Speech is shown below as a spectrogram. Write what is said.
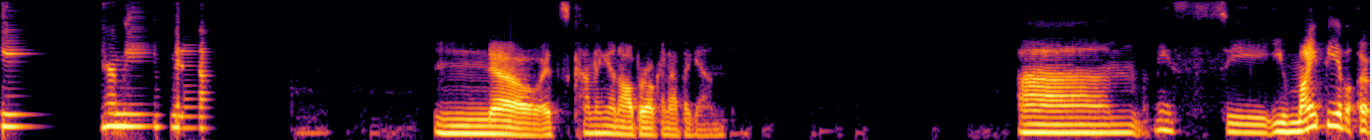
you hear me now? No, it's coming in all broken up again. Um, let me see. You might be able. Uh,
